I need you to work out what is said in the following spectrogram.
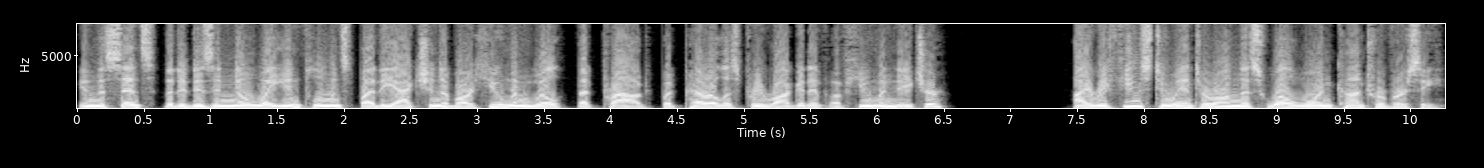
in the sense that it is in no way influenced by the action of our human will, that proud but perilous prerogative of human nature? I refuse to enter on this well worn controversy.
